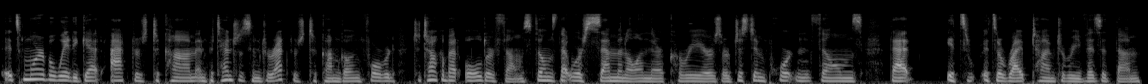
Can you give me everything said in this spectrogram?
it's more of a way to get actors to come and potentially some directors to come going forward to talk about older films, films that were seminal in their careers or just important films that it's it's a ripe time to revisit them.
